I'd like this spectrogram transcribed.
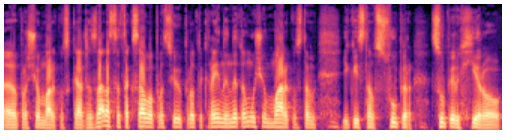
е, про що Маркус каже. Зараз це так само працює проти країни, не тому, що Маркус там якийсь там супер суперхіро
